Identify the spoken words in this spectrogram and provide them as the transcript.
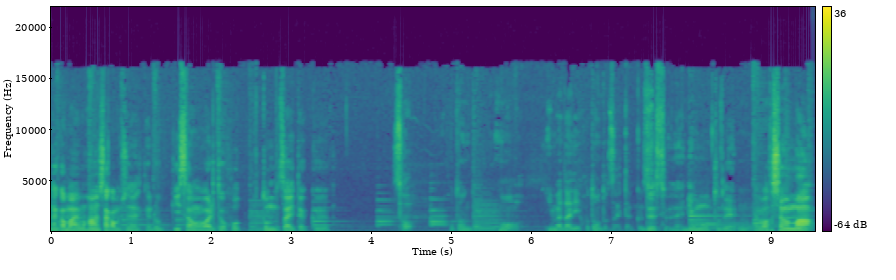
なんか前も話したかもしれないですけどロッキーさんは割とほとんど在宅？そうほとんど。もういまだにほとんど在宅です。よねリモートで,、ん。で私もまあ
